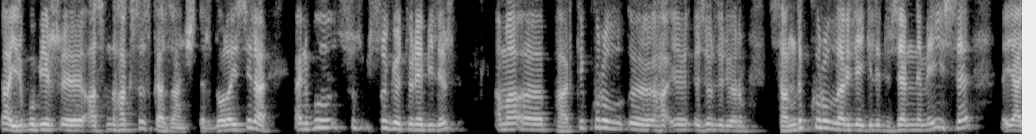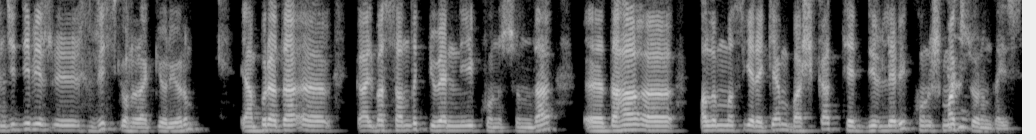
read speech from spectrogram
hayır bu bir e, aslında haksız kazançtır. Dolayısıyla hani bu su, su götürebilir. Ama e, parti kurul e, özür diliyorum sandık kurulları ile ilgili düzenlemeyi ise yani ciddi bir risk olarak görüyorum. Yani burada e, galiba sandık güvenliği konusunda e, daha e, alınması gereken başka tedbirleri konuşmak zorundayız.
